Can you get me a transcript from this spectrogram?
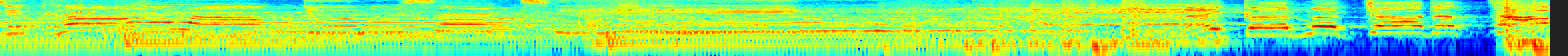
จะขอลองดูสักที ได้เกิดมาเจอเธอ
